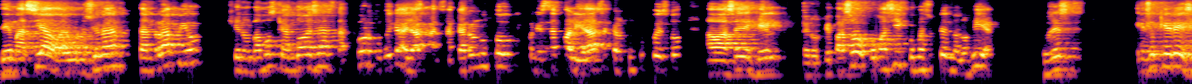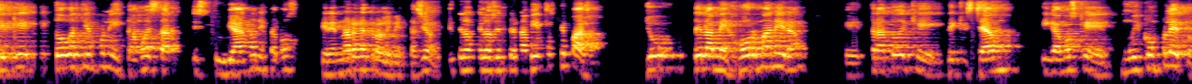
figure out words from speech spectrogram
demasiado, evolucionan tan rápido que nos vamos quedando a veces hasta cortos. Oiga, ya sacaron un poco con esta calidad, sacaron un compuesto a base de gel, pero ¿qué pasó? ¿Cómo así? ¿Cómo es su tecnología? Entonces, eso quiere decir que todo el tiempo necesitamos estar estudiando, necesitamos tener una retroalimentación. En los entrenamientos, ¿qué pasa? Yo, de la mejor manera, eh, trato de que, de que sea, digamos que, muy completo.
